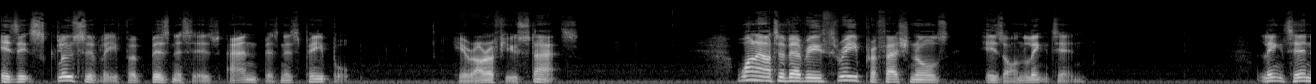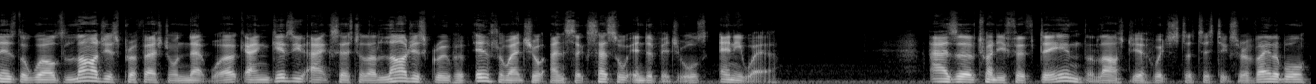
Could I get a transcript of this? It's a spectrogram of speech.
is exclusively for businesses and business people. Here are a few stats. One out of every three professionals is on LinkedIn. LinkedIn is the world's largest professional network and gives you access to the largest group of influential and successful individuals anywhere. As of 2015, the last year of which statistics are available,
